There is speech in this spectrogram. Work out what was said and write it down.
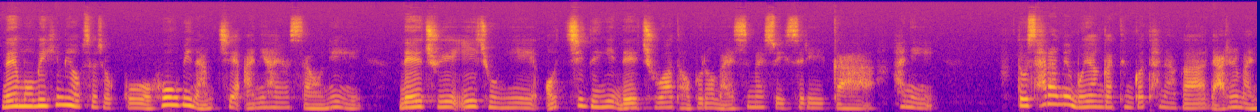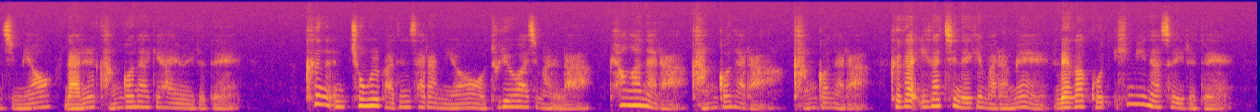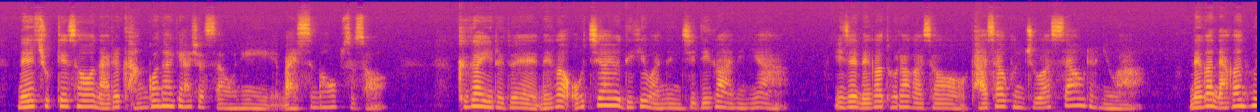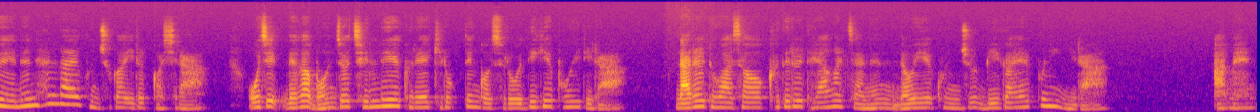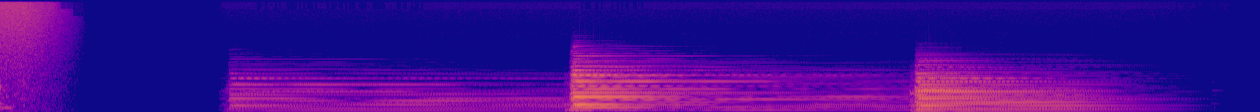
내 몸에 힘이 없어졌고 호흡이 남지 아니하였사오니 내 주의 이 종이 어찌 능히 내 주와 더불어 말씀할 수 있으리까 하니 또 사람의 모양 같은 것 하나가 나를 만지며 나를 강건하게 하여 이르되 큰 은총을 받은 사람이여 두려워하지 말라. 평안하라. 강건하라. 강건하라. 그가 이같이 내게 말하매 내가 곧 힘이 나서 이르되 내 주께서 나를 강건하게 하셨사오니 말씀하옵소서. 그가 이르되 내가 어찌하여 네게 왔는지 네가 아느냐? 이제 내가 돌아가서 바사 군주와 싸우려니와 내가 나간 후에는 헬라의 군주가 이를 것이라. 오직 내가 먼저 진리의 글에 기록된 것으로 네게 보이리라. 나를 도와서 그들을 대항할 자는 너희의 군주 미가엘 뿐이니라. 아멘.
